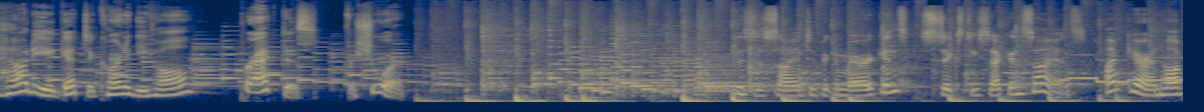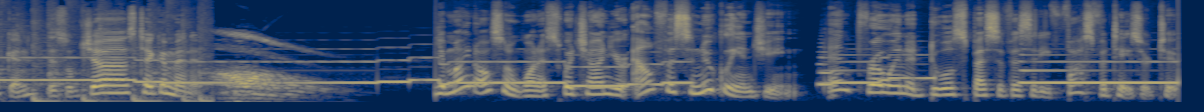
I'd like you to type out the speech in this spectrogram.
How do you get to Carnegie Hall? Practice, for sure. This is Scientific American's 60 Second Science. I'm Karen Hopkin. This will just take a minute. You might also want to switch on your alpha synuclein gene and throw in a dual specificity phosphatase or two,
